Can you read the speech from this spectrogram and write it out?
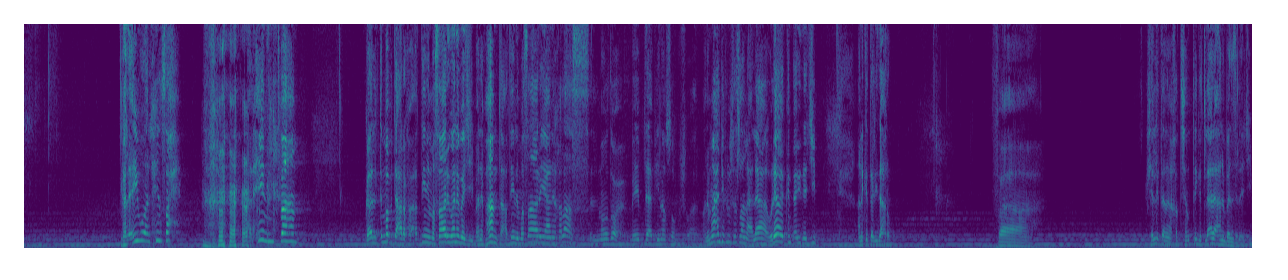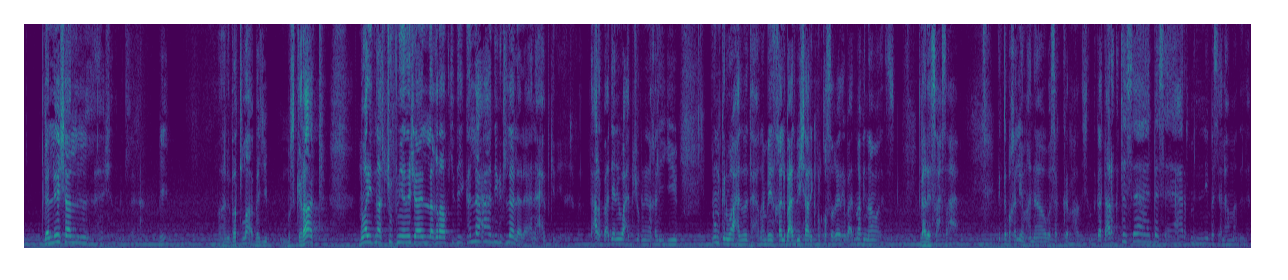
قال أيوه الحين صح. الحين نتفاهم قال أنت ما بتعرف أعطيني مصاري وأنا بجيب. أنا فهمت أعطيني مصاري يعني خلاص الموضوع بيبدأ في نصب وشوال وأنا ما عندي فلوس أصلا لا ولا كنت أريد أجيب. أنا كنت أريد أهرب. ف شلت أنا أخذت شنطتي قلت لا لا أنا بنزل أجيب. قال ليش هال. أنا بطلع بجيب مسكرات. ما أريد ناس تشوفني أنا شايل الأغراض كذي. قال لا عادي. قلت لا لا لا أنا أحب كذي. تعرف بعدين اي واحد بيشوفني أنا خليجي؟ ممكن واحد ولد الحرام بيدخل بعد بيشارك في القصة غيري بعد ما في ناس. قال لي صح صح. قلت بخليهم هنا وبسكر هذه الشنطة. قال تعرف؟ قلت له سهل بس أعرف مني بسألهم هذا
